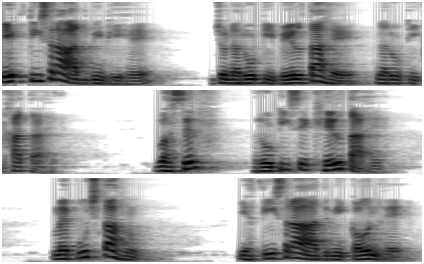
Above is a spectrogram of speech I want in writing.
एक तीसरा आदमी भी है जो न रोटी बेलता है, न रोटी खाता है। वह सिर्फ़ रोटी से खेलता है। मैं पूछता हूँ, यह तीसरा आदमी कौन है?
